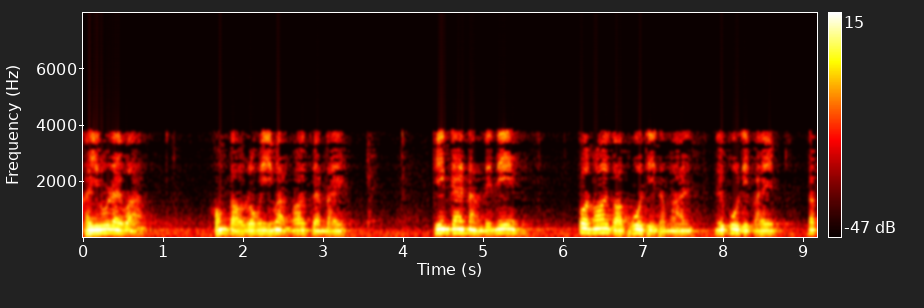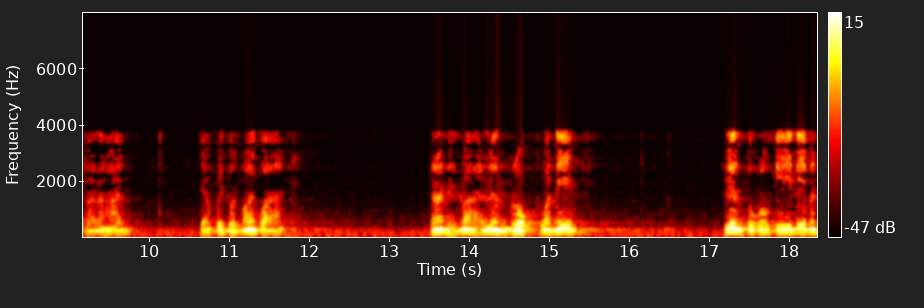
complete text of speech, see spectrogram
ใครรู้ได้ว่า ของเก่าเรามีมากน้อยเป็นไรเพียงแค่นั่งในนี้ ก็น้อยกว่าผู้ที่ทำงาน หรือผู้ที่ไปรับทานอาหาร อย่างเป็นส่วนน้อยกว่าดังนั้นเห็นว่าเรื่องโรคทุกวันนี้ เรื่องตุกโลกีนี่มัน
